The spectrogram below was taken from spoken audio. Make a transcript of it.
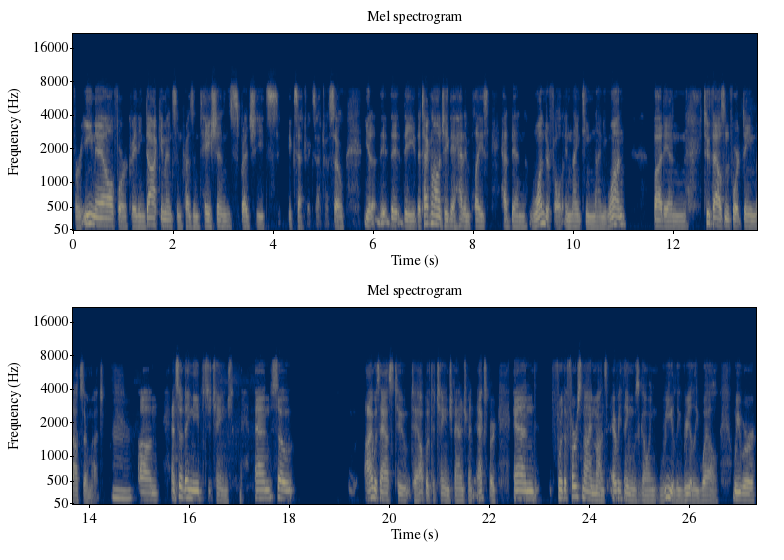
for email, for creating documents and presentations, spreadsheets, et cetera, et cetera. So, you know, the, the, the, the technology they had in place had been wonderful in 1991 but in 2014, not so much. Mm. Um, and so they needed to change. And so I was asked to to help with the change management expert. And for the first nine months, everything was going really, really well. We were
